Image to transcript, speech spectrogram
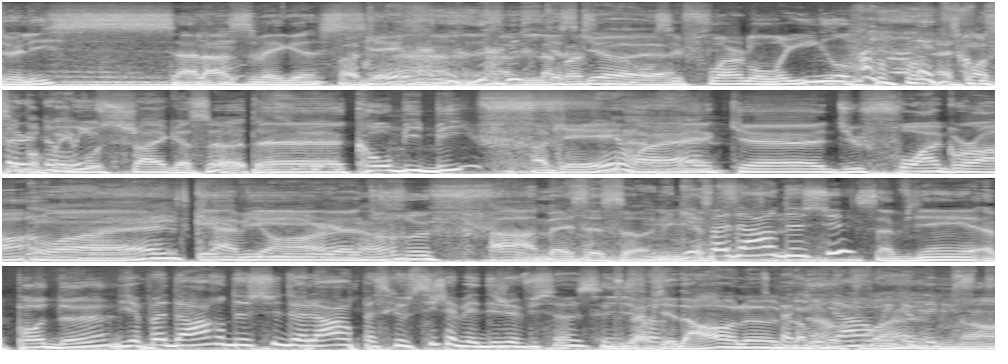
de Lys à Las Vegas. OK. Ah, Qu'est-ce qu'il y a, euh, C'est Fleur de Lys. Est-ce qu'on sait pourquoi il vaut si cher que ça? Euh, Kobe beef. OK, ouais. Avec euh, du foie gras. Ouais, Et caviar, des euh, non? truffes. Ah, ben c'est ça. Il n'y a pas d'or dessus? Ça vient euh, pas de? Il n'y a pas d'or dessus de l'or? Parce que aussi, j'avais déjà vu ça. Du papier d'or, là. Du papier comme d'or, oui, comme des petites. Non,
